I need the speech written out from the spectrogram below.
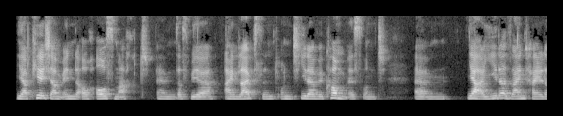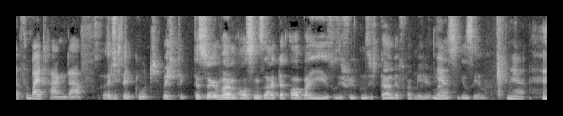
ja Kirche am Ende auch ausmacht, ähm, dass wir ein Leib sind und jeder willkommen ist und ja, jeder seinen Teil dazu beitragen darf. Richtig, Richtig gut. Richtig. Deswegen waren Außenseiter auch bei Jesus, sie fühlten sich Teil der Familie, weil ja. er sie gesehen hat. Ja,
